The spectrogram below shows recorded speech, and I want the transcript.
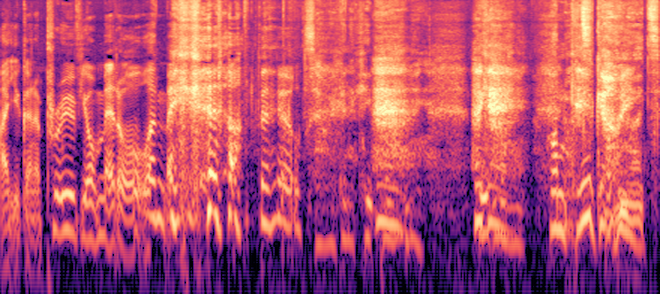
are you going to prove your medal and make it up the hill? so we're going to keep climbing. Keep Okay. going. Onwards, Keep going. onwards.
